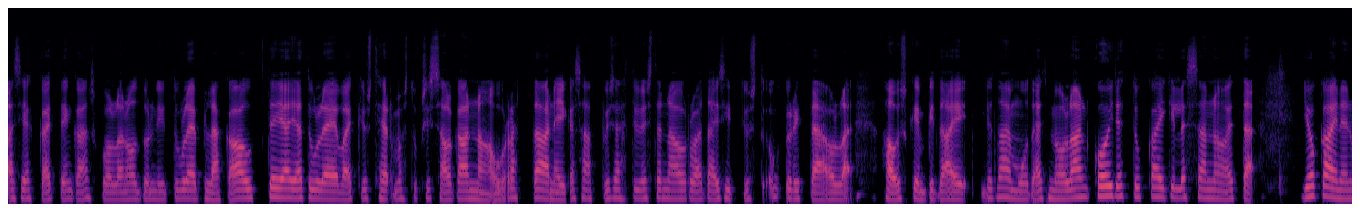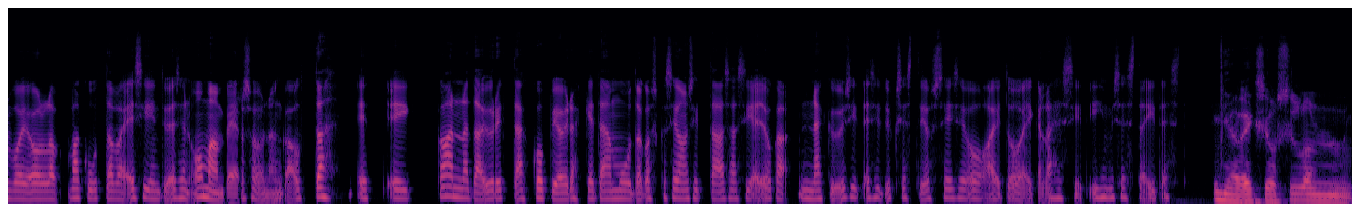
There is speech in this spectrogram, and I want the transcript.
asiakkaiden kanssa, kun ollaan oltu, niin tulee blackoutteja ja tulee vaikka just hermostuksissa alkaa naurattaa, eikä saa pysähtyä sitä naurua tai sitten just yrittää olla hauskempi tai jotain muuta. Et me ollaan koitettu kaikille sanoa, että jokainen voi olla vakuuttava esiintyjä sen oman persoonan kautta. Et ei kannata yrittää kopioida ketään muuta, koska se on sitten taas asia, joka näkyy siitä esityksestä, jos ei se ole aitoa eikä lähde siitä ihmisestä itsestä. Ja eikö se ole silloin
